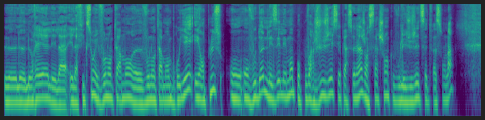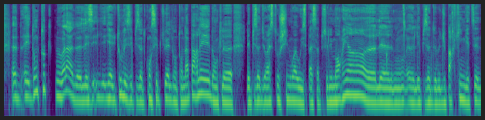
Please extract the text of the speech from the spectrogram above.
le, le- réel et la et la fiction est volontairement euh, volontairement brouillé et en plus on, on vous donne les éléments pour pouvoir juger ces personnages en sachant que vous les jugez de cette façon là et donc tout voilà il y a eu tous les épisodes conceptuels dont on a parlé donc l'épisode du resto chinois où il se passe absolument rien euh, euh, l'épisode de- du parking etc.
